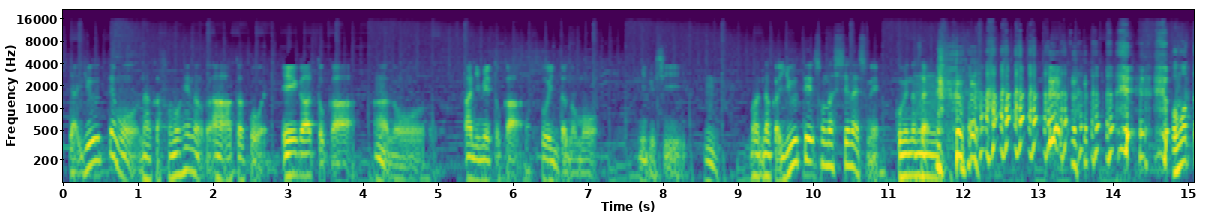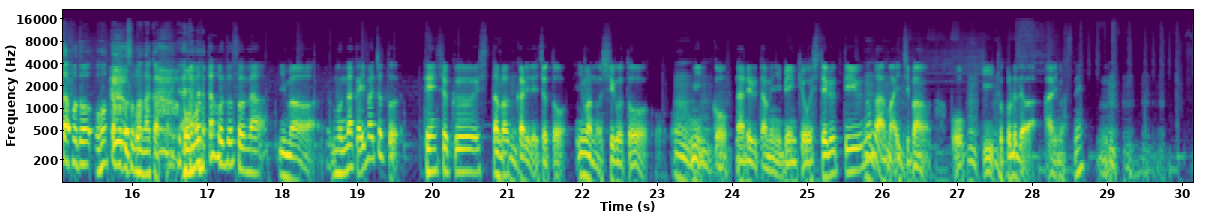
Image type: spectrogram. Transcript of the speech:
いや、言うても、なんかその辺なのかな。あ、あとはこう、映画とか、うんあの、アニメとか、そういったのも見るし、うんまあなんか言うてそんなしてないですね。ごめんなさい。うん 思ったほど、思ったほどそんななかったみたいな。思ったほどそんな、今は、もうなんか今ちょっと転職したばっかりで、ちょっと今の仕事にこう、慣れるために勉強をしてるっていうのが、まあ一番大きいところではありますね。うんうんうんうんうん。い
